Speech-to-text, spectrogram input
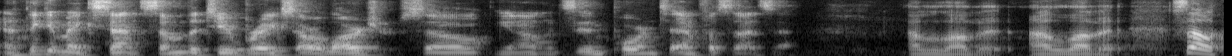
and I think it makes sense. Some of the tier breaks are larger, so you know it's important to emphasize that. I love it. I love it. So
